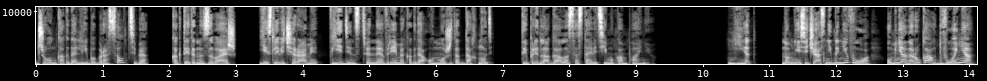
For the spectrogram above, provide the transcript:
Джон когда-либо бросал тебя, как ты это называешь, если вечерами, в единственное время, когда он может отдохнуть, ты предлагала составить ему компанию? Нет, но мне сейчас не до него. У меня на руках двойня.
